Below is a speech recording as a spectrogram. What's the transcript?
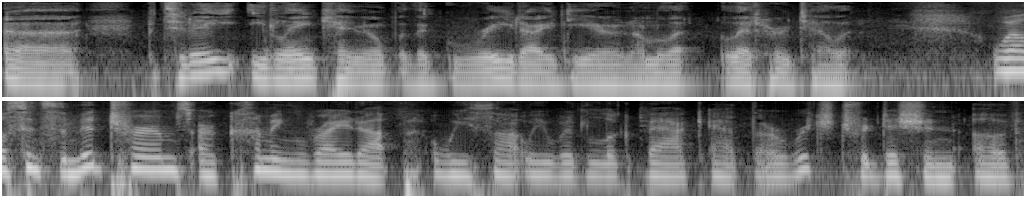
uh, but today Elaine came up with a great idea, and I'm gonna let let her tell it. Well, since the midterms are coming right up, we thought we would look back at the rich tradition of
